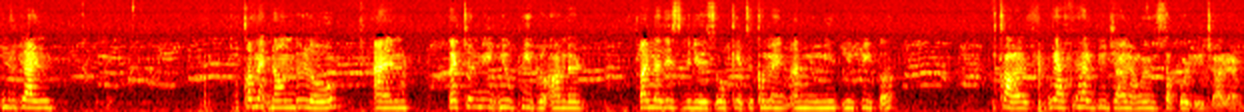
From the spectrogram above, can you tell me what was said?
you can comment down below and get to meet new people under under this video it's okay to comment and you meet new people. Because we have to help each other and we support each other.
